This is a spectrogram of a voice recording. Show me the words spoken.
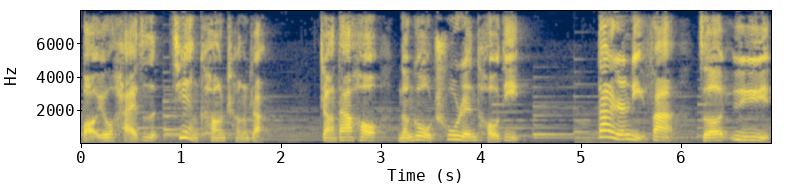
保佑孩子健康成长。长大后能够出人头地，大人理发则寓意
